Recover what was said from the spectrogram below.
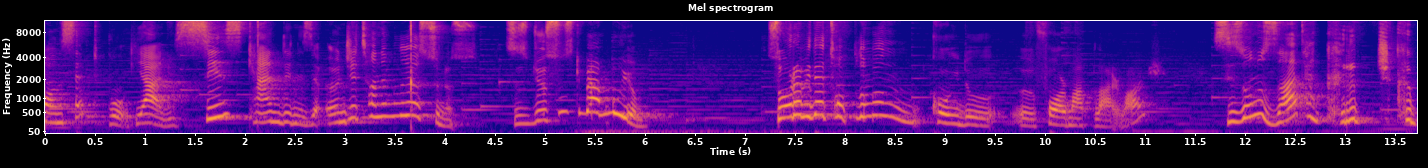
Konsept bu. Yani siz kendinizi önce tanımlıyorsunuz. Siz diyorsunuz ki ben buyum. Sonra bir de toplumun koyduğu e, formatlar var. Siz onu zaten kırıp çıkıp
